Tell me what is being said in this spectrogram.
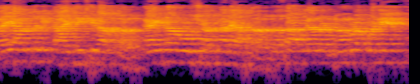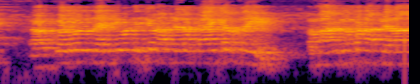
काही अडचणी कायदेशीर असतात काही ना होऊ शकणाऱ्या असतात. तसं आपल्याला नम्रपणे कळवलं जाईल किंवा त्याच्यावर आपल्याला काय करता येईल मार्ग पण आपल्याला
